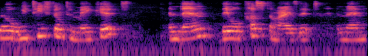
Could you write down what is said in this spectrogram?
so we teach them to make it, and then they will customize it, and then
